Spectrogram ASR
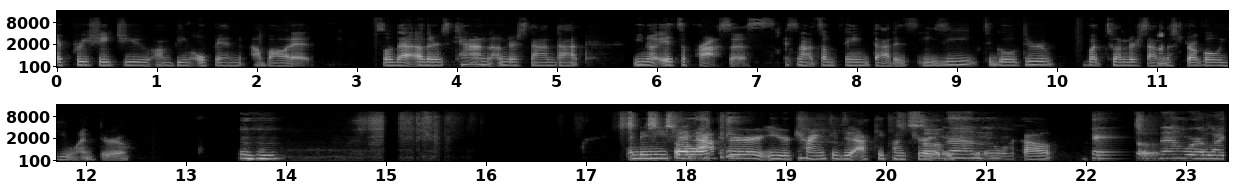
I appreciate you um, being open about it so that others can understand that you know it's a process it's not something that is easy to go through but to understand the struggle you went through mm-hmm. and then you so said after you're trying to do acupuncture so then, didn't work out okay so then we're like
